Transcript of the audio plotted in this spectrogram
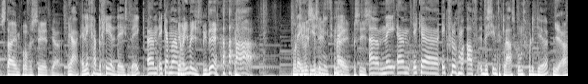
Stijn provoceert, ja. Ja, en ik ga begeren deze week. Ehm, ik heb Ja, maar namelijk... niet met je vriendin. want nee, want die is er niet. Nee, precies. Ehm, nee, ehm, ik, eh, ik vroeg me af, de Sinterklaas komt voor de deur. ja. En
